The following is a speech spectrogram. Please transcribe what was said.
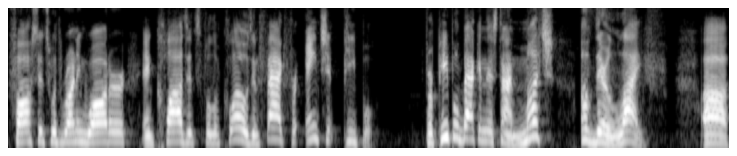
faucets with running water, and closets full of clothes. In fact, for ancient people, for people back in this time, much of their life uh,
